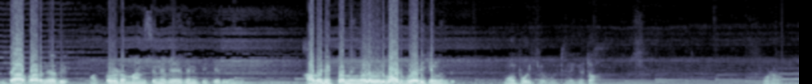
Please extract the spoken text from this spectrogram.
ഇതാ പറഞ്ഞത് മക്കളുടെ മനസ്സിനെ വേദനിപ്പിക്കരുതെന്ന്. അവനിപ്പോ നിങ്ങൾ ഒരുപാട് പേടിക്കുന്നുണ്ട്. മോ പോയിക്കോ വീട്ടിലേക്ക് കേട്ടോ. പോടാ.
